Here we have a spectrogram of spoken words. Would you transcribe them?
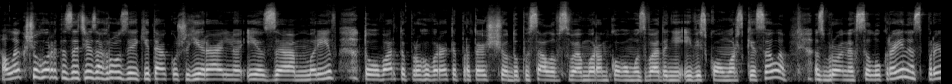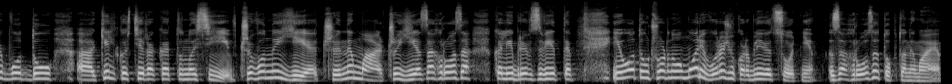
Але якщо говорити за ті загрози, які також є реально із із е, морів, то варто проговорити про те, що дописали в своєму ранковому зведенні і військово-морські сили збройних сил України з приводу е, кількості ракетоносіїв. Чи вони є, чи немає, чи є загроза калібрів звідти. І от у Чорному морі ворожі кораблі відсутні. Загрози, тобто немає.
